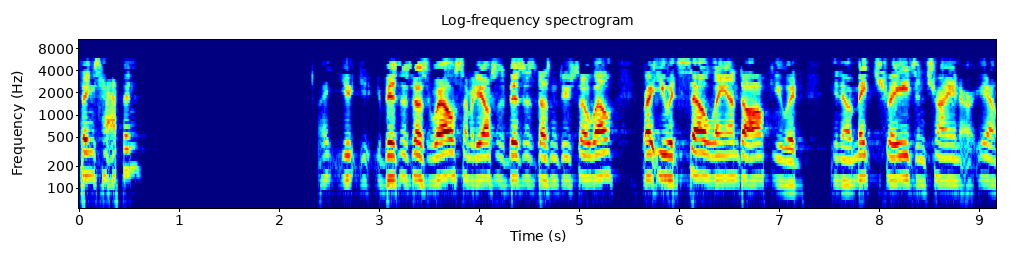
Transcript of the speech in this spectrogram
things happen. Right? You, you, your business does well, somebody else's business doesn't do so well. Right? You would sell land off, you would, you know, make trades and try and, you know.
